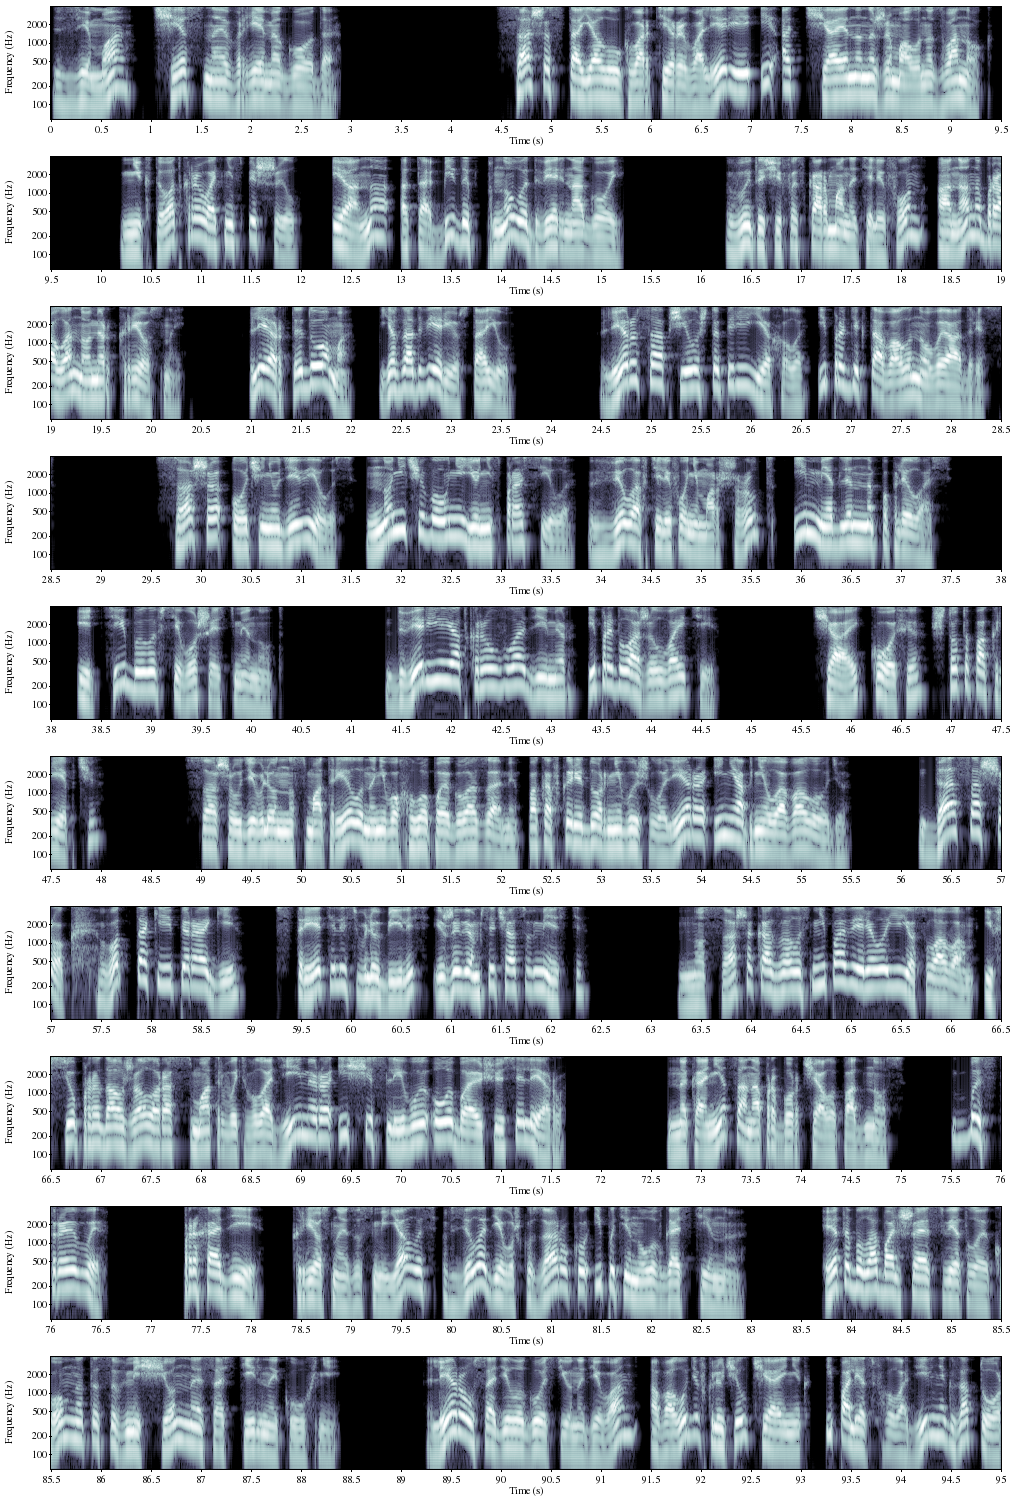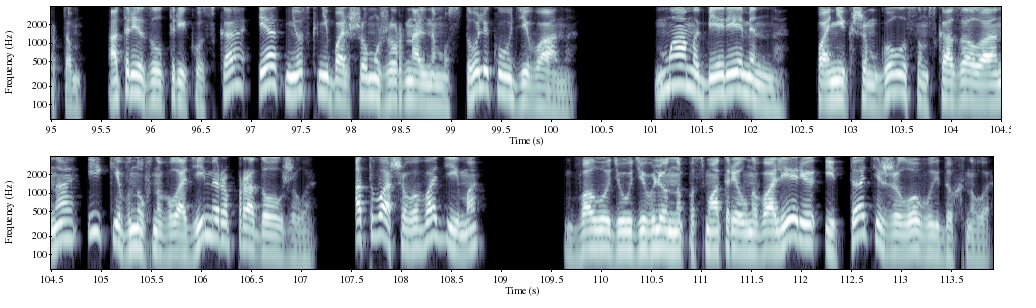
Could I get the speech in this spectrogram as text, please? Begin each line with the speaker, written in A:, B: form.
A: Зима – честное время года. Саша стояла у квартиры Валерии и отчаянно нажимала на звонок. Никто открывать не спешил, и она от обиды пнула дверь ногой. Вытащив из кармана телефон, она набрала номер крестной. «Лер, ты дома? Я за дверью стою». Лера сообщила, что переехала, и продиктовала новый адрес. Саша очень удивилась, но ничего у нее не спросила, ввела в телефоне маршрут и медленно поплелась. Идти было всего шесть минут. Дверь ей открыл Владимир и предложил войти. «Чай, кофе, что-то покрепче». Саша удивленно смотрела на него, хлопая глазами, пока в коридор не вышла Лера и не обняла Володю. «Да, Сашок, вот такие пироги», Встретились, влюбились и живем сейчас вместе». Но Саша, казалось, не поверила ее словам и все продолжала рассматривать Владимира и счастливую улыбающуюся Леру. Наконец она пробурчала под нос. «Быстрые вы!» «Проходи!» Крестная засмеялась, взяла девушку за руку и потянула в гостиную. Это была большая светлая комната, совмещенная со стильной кухней. Лера усадила гостью на диван, а Володя включил чайник и полез в холодильник за тортом, отрезал три куска и отнес к небольшому журнальному столику у дивана. «Мама беременна», — поникшим голосом сказала она и, кивнув на Владимира, продолжила. «От вашего Вадима». Володя удивленно посмотрел на Валерию, и та тяжело выдохнула.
